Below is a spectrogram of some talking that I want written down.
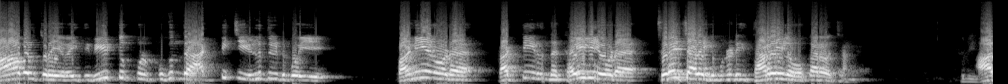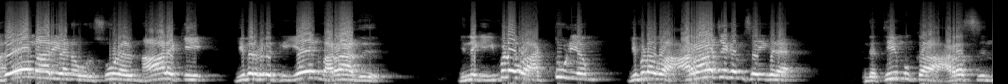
காவல்துறையை வைத்து வீட்டுக்குள் புகுந்து அட்டிச்சு இழுத்துக்கிட்டு போய் பணியனோட கட்டி இருந்த கைலியோட சிறைச்சாலைக்கு முன்னாடி தரையில உட்கார வச்சாங்க. அதே மாதிரியான ஒரு சூழல் நாளைக்கு இவர்களுக்கு ஏன் வராது? இன்னைக்கு இவ்வளவு அட்டூழியம் இவ்வளவு அராஜகம் செய்கிற இந்த திமுக அரசின்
